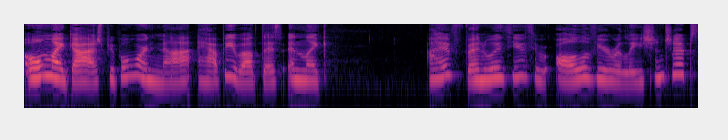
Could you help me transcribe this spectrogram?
oh my gosh, people were not happy about this. And like, I've been with you through all of your relationships,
